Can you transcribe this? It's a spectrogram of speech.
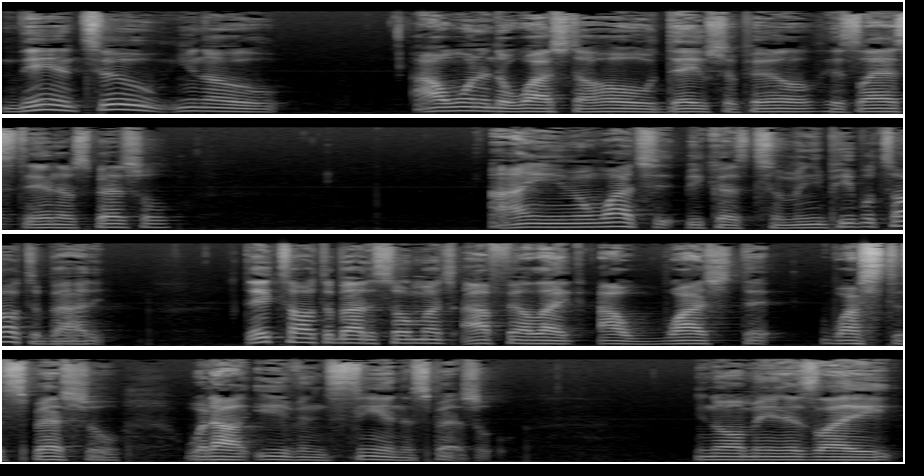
then too, you know, I wanted to watch the whole Dave Chappelle, his last stand up special. I didn't even watch it because too many people talked about it. They talked about it so much I felt like I watched it watched the special without even seeing the special. You know what I mean? It's like,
